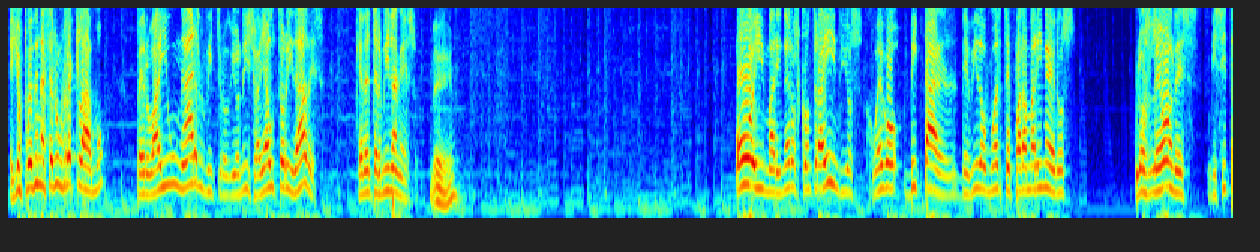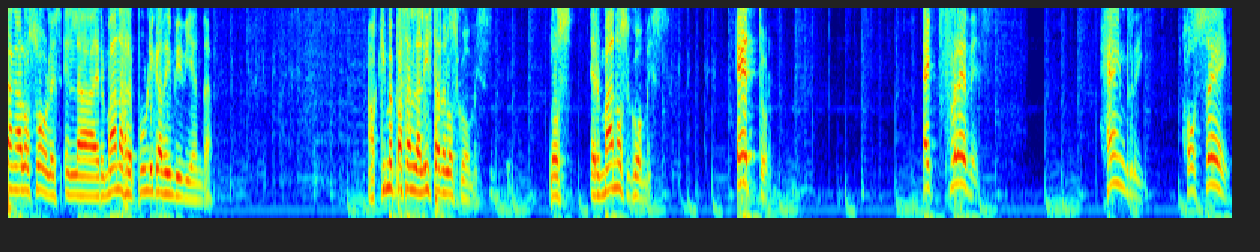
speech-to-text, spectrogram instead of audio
Ellos pueden hacer un reclamo, pero hay un árbitro, Dionisio, hay autoridades que determinan eso. Eh, Hoy, Marineros contra Indios, juego vital de vida o muerte para Marineros. Los Leones visitan a los Soles en la hermana República de Invivienda. Aquí me pasan la lista de los Gómez. Los hermanos Gómez. Héctor. Ekfredes. Henry. José.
